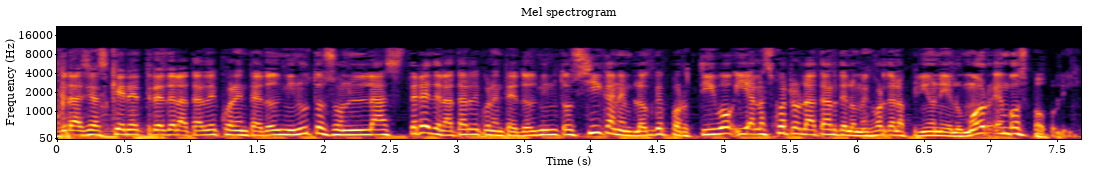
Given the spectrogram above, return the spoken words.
Gracias, Kenneth. 3 de la tarde, 42 minutos. Son las 3 de la tarde, 42 minutos. Sigan en Blog Deportivo y a las 4 de la tarde, lo mejor de la opinión y el humor en Voz Populi.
